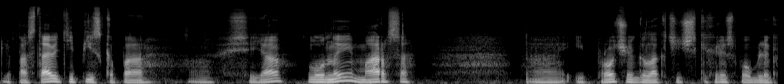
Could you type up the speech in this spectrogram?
или поставить епископа э, сия Луны, Марса э, и прочих галактических республик.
